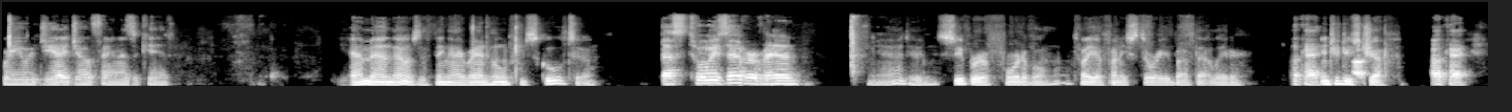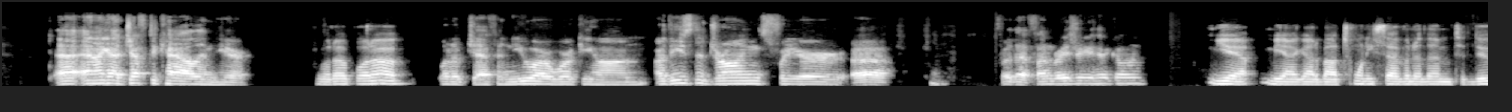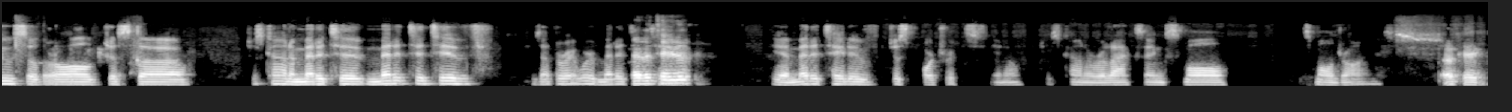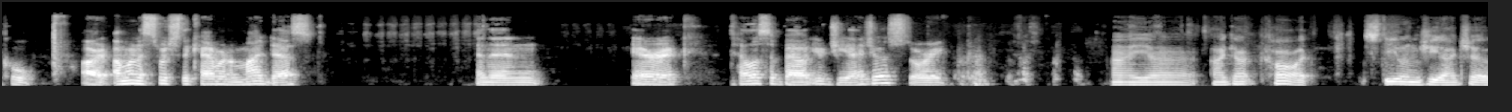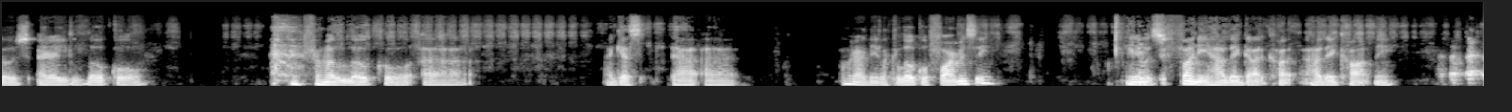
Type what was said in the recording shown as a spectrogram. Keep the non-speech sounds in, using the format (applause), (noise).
Were you a G.I. Joe fan as a kid? Yeah, man, that was the thing I ran home from school to. Best toys ever, man. Yeah, dude, super affordable. I'll tell you a funny story about that later. Okay. Introduce Uh, Jeff. Okay. Uh, and I got Jeff Dekal in here. What up? What up? What up, Jeff? And you are working on. Are these the drawings for your uh for that fundraiser you had going? Yeah, yeah. I got about twenty-seven of them to do, so they're all just, uh, just kind of meditative. Meditative. Is that the right word? Meditative. Meditative. Yeah, meditative. Just portraits. You know, just kind of relaxing, small, small drawings. Okay, cool. All right, I'm gonna switch the camera to my desk, and then Eric, tell us about your GI Joe story. I uh, I got caught stealing GI Joes at a local (laughs) from a local uh, I guess uh, uh, what are they like a local pharmacy? And it was (laughs) funny how they got caught how they caught me.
